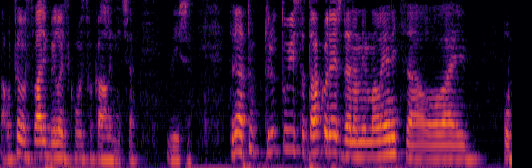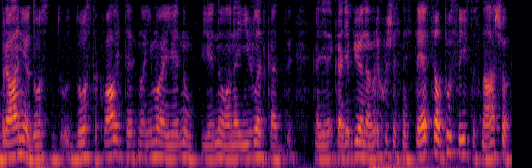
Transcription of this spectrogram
ali to je u stvari bilo iskustvo Kalinića više. Treba tu, tu, isto tako reći da nam je Malenica ovaj, obranio dosta, dosta kvalitetno, imao je jednu, jednu onaj izlet kad, kad, je, kad je bio na vrhu 16 terca, ali tu se isto snašao.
